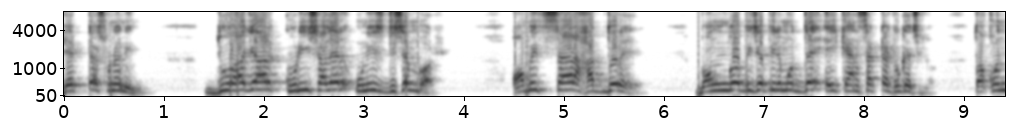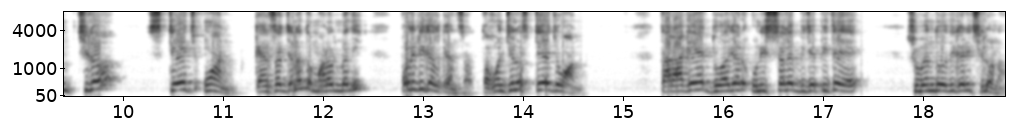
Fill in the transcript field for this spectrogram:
ডেটটা শুনে নিন। দু হাজার কুড়ি সালের উনিশ ডিসেম্বর অমিত শাহর হাত ধরে বঙ্গ বিজেপির মধ্যে এই ক্যান্সারটা ঢুকেছিল। তখন ছিল স্টেজ ওয়ান। ক্যান্সার জানো তো, মারণবাদী পলিটিক্যাল ক্যান্সার। তখন ছিল স্টেজ ওয়ান। তার আগে দু হাজার উনিশ সালে বিজেপিতে শুভেন্দু অধিকারী ছিল না।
